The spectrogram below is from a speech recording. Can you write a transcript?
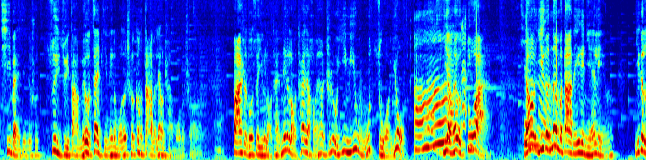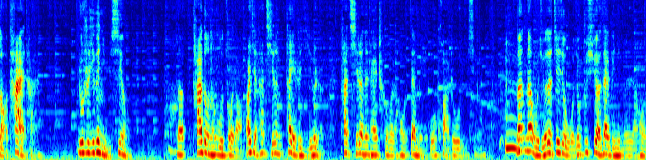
七百斤，就说最最大，没有再比那个摩托车更大的量产摩托车了。八十多岁一个老太太，那个老太太好像只有一米五左右，啊你，想她有多矮？然后一个那么大的一个年龄，一个老太太，又是一个女性，那她都能够做到，而且她骑着，她也是一个人，她骑着那台车，然后在美国跨州旅行。嗯，那那我觉得这就我就不需要再给你们，然后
